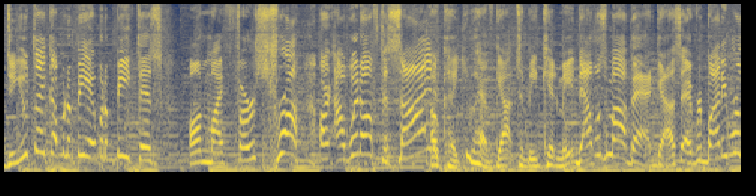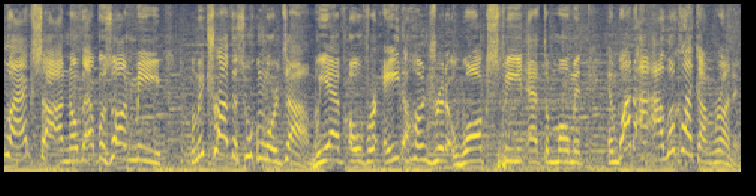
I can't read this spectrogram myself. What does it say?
do you think I'm going to be able to beat this on my first try. All right, I went off the side? Okay, you have got to be kidding me. That was my bad, guys. Everybody relax. I know that was on me. Let me try this one more time. We have over 800 walk speed at the moment. And why I, I look like I'm running?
